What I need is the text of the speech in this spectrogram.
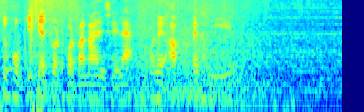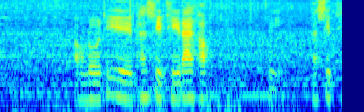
คือผมขี้เกียจกดกดมานานเฉยๆแหละ ผมก็เลยอัพไปทางนี้ลองดูที่ Passive T ได้ครับ นี่ Passive T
